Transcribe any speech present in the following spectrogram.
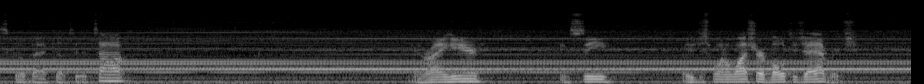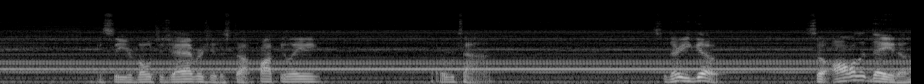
Let's go back up to the top. And right here, you can see you just want to watch our voltage average. See your voltage average. It'll stop populating over time. So there you go. So all the data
